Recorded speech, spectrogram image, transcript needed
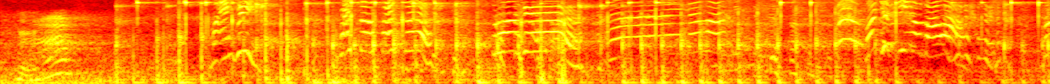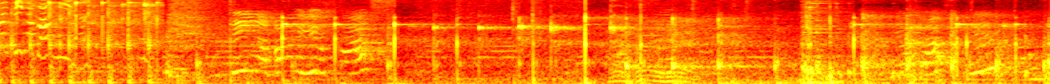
哈？真的，我们有吗？有吗？什么？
